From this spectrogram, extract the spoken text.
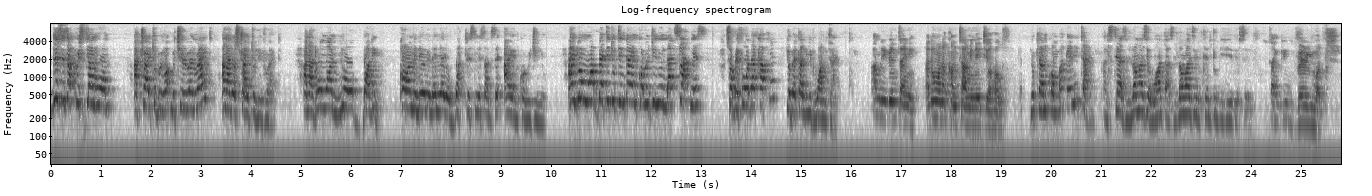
This is a Christian home. I try to bring up my children right, and I just try to live right. And I don't want nobody call me name in any of your worthlessness and say I encouraging you. I don't want Betty to think I encouraging you in that slackness. So before that happens, you better leave one time. I'm leaving, Tiny. I don't want to contaminate your house. You can come back anytime and stay as long as you want, as long as you intend to behave yourself. Thank you very much.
